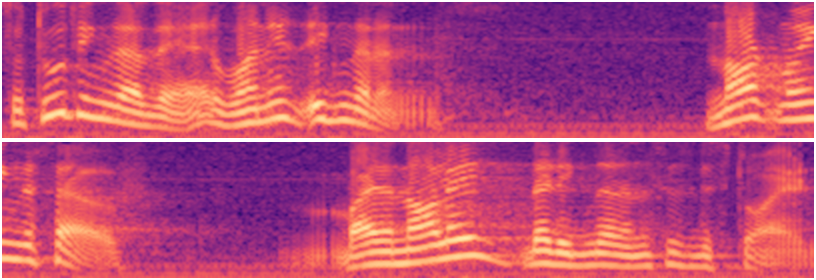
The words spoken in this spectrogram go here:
So two things are there. One is ignorance, not knowing the self. By the knowledge, that ignorance is destroyed.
